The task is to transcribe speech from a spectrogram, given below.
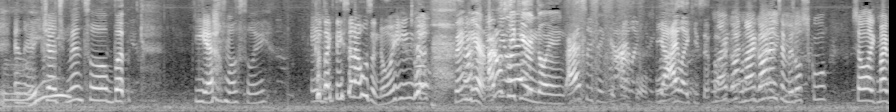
and they're judgmental, but yeah, mostly. Because like they said I was annoying. Oh, same here. I don't think you're annoying. I actually think you're kind of cool. Yeah, I like you so When I got, when I got into middle school, so like my,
